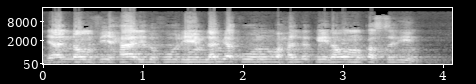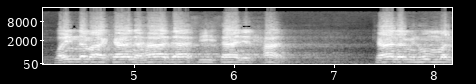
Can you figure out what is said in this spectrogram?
لأنهم في حال دخولهم لم يكونوا محلقين ومقصرين. وإنما كان هذا في ثاني الحال. كان منهم من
